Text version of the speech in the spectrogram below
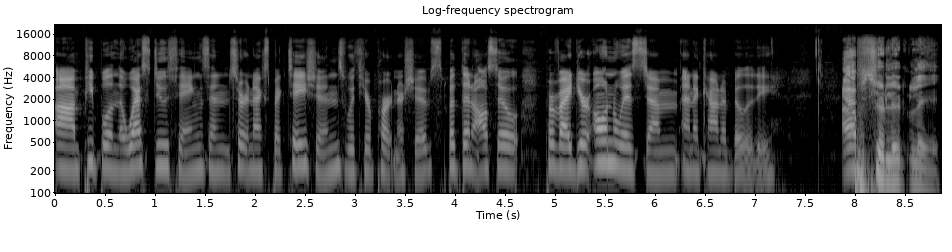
um, people in the West do things and certain expectations with your partnerships, but then also provide your own wisdom and accountability. Absolutely.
